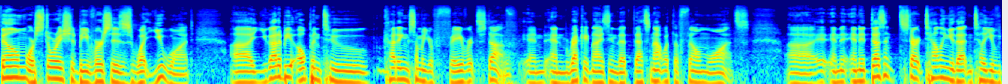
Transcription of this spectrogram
film or story should be versus what you want, uh, you got to be open to cutting some of your favorite stuff and, and recognizing that that's not what the film wants. Uh, and, and it doesn't start telling you that until you've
